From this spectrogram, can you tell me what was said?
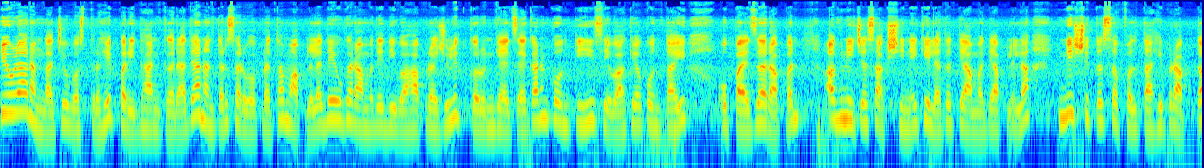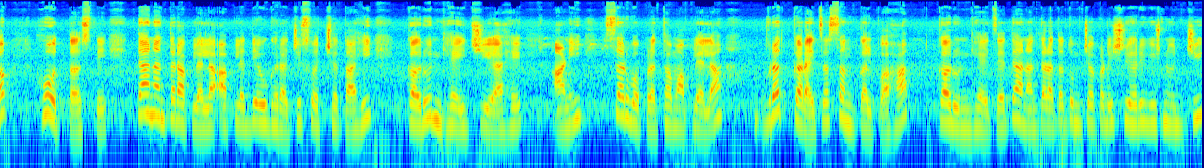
पिवळ्या रंगाचे वस्त्र हे परिधान करा. त्यानंतर सर्वप्रथम आपल्याला देवघरामध्ये दिवा हा प्रज्वलित करून घ्यायचा आहे. कारण कोणतीही सेवा किंवा कोणताही उपाय जर आपण अग्नीच्या साक्षीने केला तर त्यामध्ये आपल्याला निश्चित सफलताही प्राप्त होत असते. त्यानंतर आपल्याला आपल्या देवघराची स्वच्छताही करून घ्यायची आहे आणि सर्वप्रथम आपल्याला व्रत करायचा संकल्प हा करून घ्यायचं. आहे त्यानंतर आता तुमच्याकडे श्रीहरी विष्णूंची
